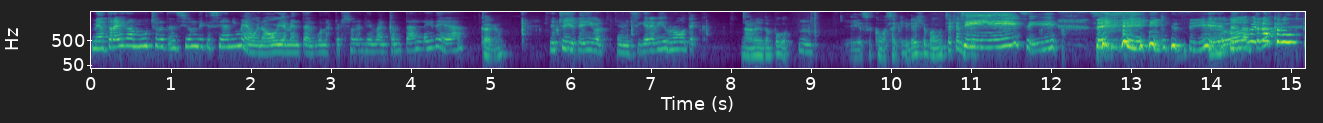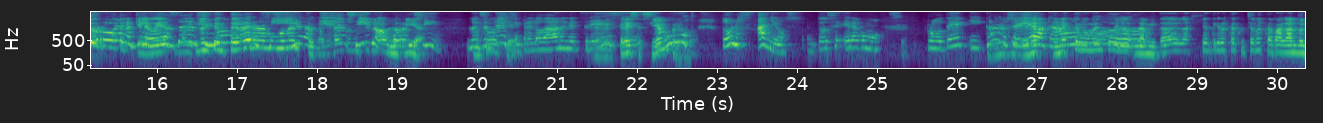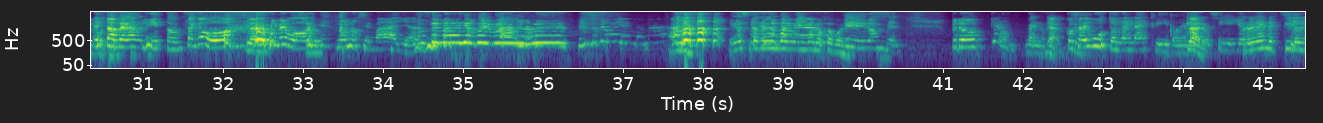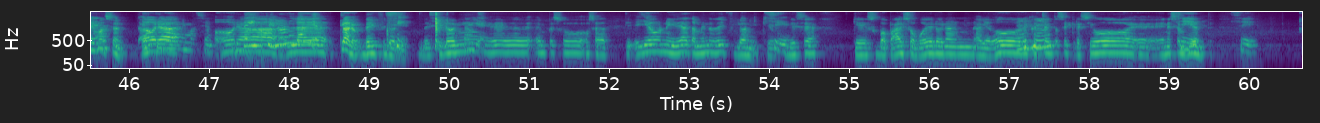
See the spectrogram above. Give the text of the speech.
me atraiga mucho la atención de que sea anime. Bueno, obviamente a algunas personas les va a encantar la idea. Claro. De hecho, yo te digo que ni siquiera vi Robotech. No, no, yo tampoco. Mm. Y eso es como sacrilegio para mucha gente. Sí, sí, sí, sí. No, Otro- pero nunca me gustó Robotech. Bueno, ¿qué le voy a hacer? Lo Si intenté no, ver en algún sí, momento. también, sí, lo, lo- sí, lo No intenté, siempre lo daban en el 13. En el 13, siempre. Uh, todos los años. Entonces era como Sí. Robotech y claro, En- se en- veía en, bacán. este y todo, momento, pero la mitad de la gente que nos está escuchando está pagando el podcast. Está pegando, listo, se acabó, Claro. me voy. Sí. No, no se vayan. No se vaya, pues, vaya. No te vayan, mamá. Eso también Eso es también, bueno japonés. Sí, también. Pero, claro, bueno, Ya, cosa de gusto, no hay nada escrito. obviamente. Claro, Sí, yo- Pero es el estilo sí, de animación. estilo de Ahora, animación. ahora Dave Filoni la- claro, Dave Filoni. Sí, Dave Filoni eh, empezó, o sea, es una idea también de Dave Filoni, que dice que su papá y su abuelo eran aviadores, Ujú. ¿cachai? Entonces creció eh, en ese Sí. ambiente. Sí,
